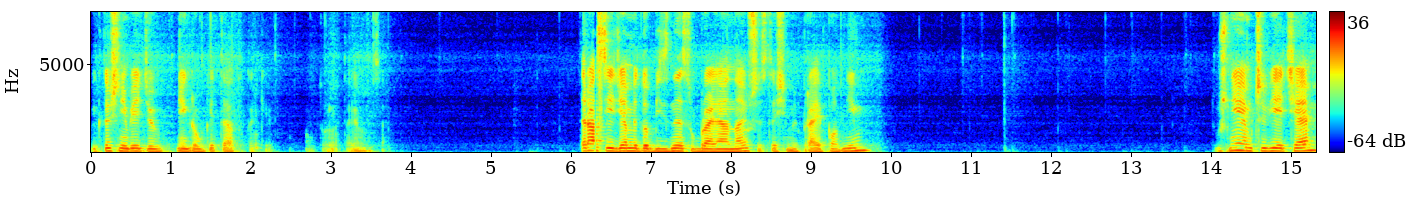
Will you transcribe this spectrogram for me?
By ktoś nie wiedział, nie grał GTA, to takie auto latające. Teraz jedziemy do biznesu Briana, już jesteśmy prawie pod nim. Już nie wiem, czy wiecie,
